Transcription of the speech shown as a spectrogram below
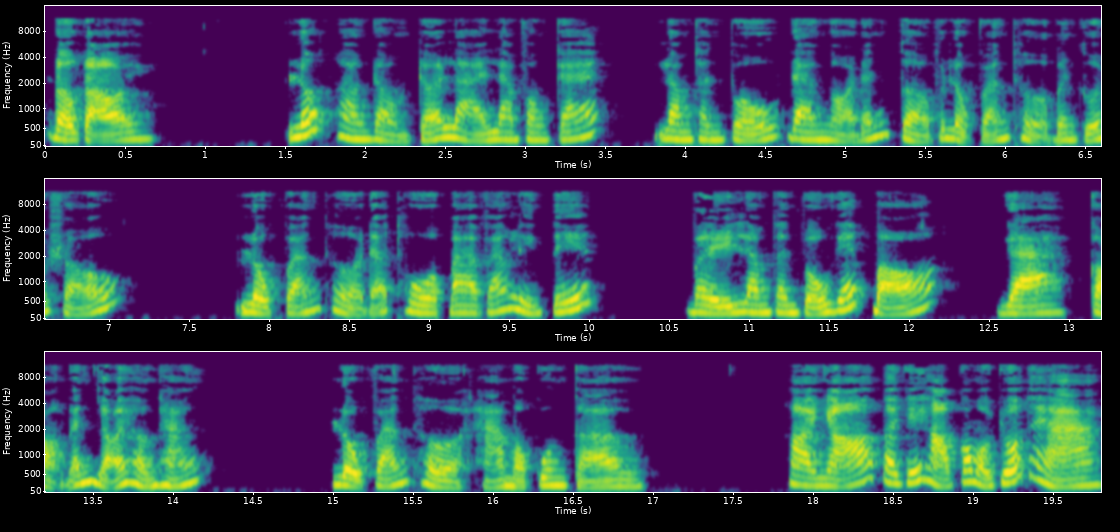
được rồi. Lúc Hoàng Đồng trở lại làm phòng cát, Lâm Thành Vũ đang ngồi đánh cờ với Lục Vãn Thừa bên cửa sổ. Lục Vãn Thừa đã thua ba ván liên tiếp, bị Lâm Thành Vũ ghét bỏ, gà còn đánh giỏi hơn hắn. Lục Vãn Thừa hạ một quân cờ. Hồi nhỏ tôi chỉ học có một chút thôi à,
